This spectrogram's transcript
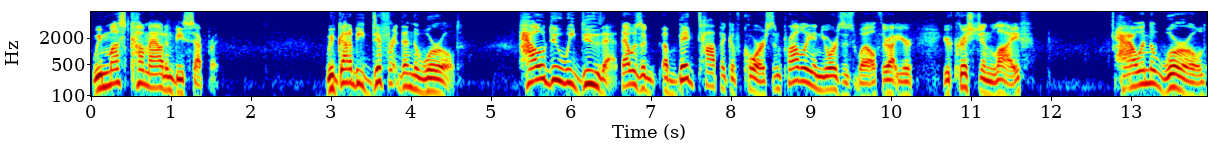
we must come out and be separate. We've got to be different than the world. How do we do that? That was a, a big topic, of course, and probably in yours as well throughout your, your Christian life. How in the world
